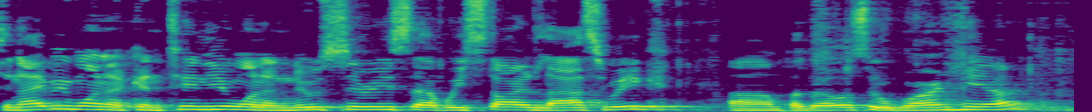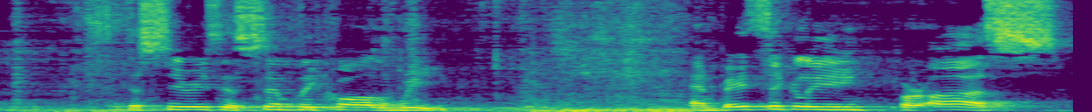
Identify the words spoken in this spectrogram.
Tonight we want to continue on a new series that we started last week. Um, for those who weren't here, the series is simply called We. And basically, for us,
